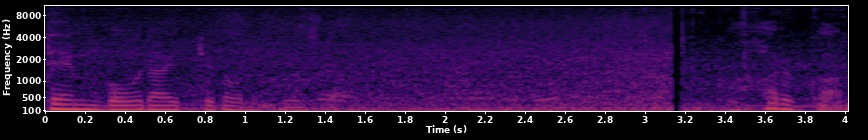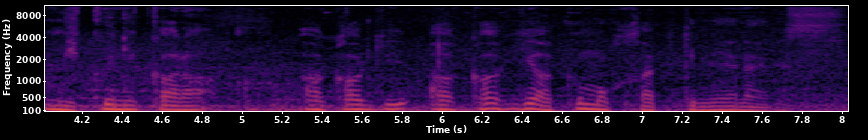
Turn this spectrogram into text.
根展望台ってところに来ました。はるか三国から赤城赤城は雲かかって見えないです。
